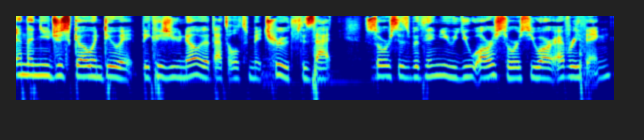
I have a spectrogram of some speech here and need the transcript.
And then you just go and do it because you know that that's ultimate truth is that source is within you. You are source you are everything.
